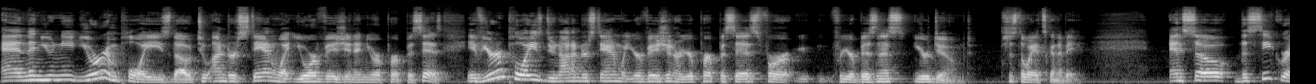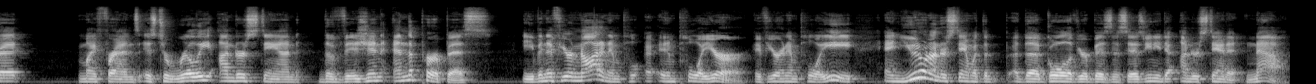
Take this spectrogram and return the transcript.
And then you need your employees, though, to understand what your vision and your purpose is. If your employees do not understand what your vision or your purpose is for, for your business, you're doomed. It's just the way it's going to be. And so the secret, my friends, is to really understand the vision and the purpose, even if you're not an, empl- employer. If you're an employee and you don't understand what the, the goal of your business is, you need to understand it now.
